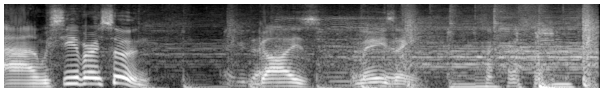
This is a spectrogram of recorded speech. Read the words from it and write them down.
And we see you very soon. Exactly. Guys, amazing.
